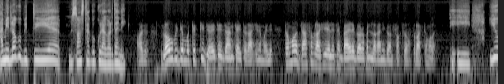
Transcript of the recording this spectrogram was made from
हामी लघु वित्तीय संस्थाको कुरा गर्दा नि। हजुर। लघु वित्तीय म त्यति धेरै चाहिँ जानकारी त राखिनँ मैले। तर मलाई जहाँसम्म लाग्छ यसले चाहिँ बाहिर गएर पनि लगानी गर्न सक्छ जस्तो लाग्छ मलाई। ए। यो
